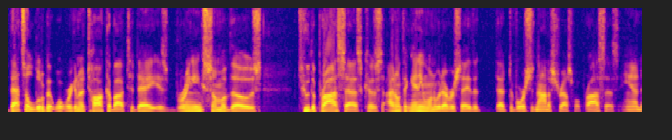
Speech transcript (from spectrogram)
that's a little bit what we're going to talk about today is bringing some of those to the process because I don't think anyone would ever say that, that divorce is not a stressful process. And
